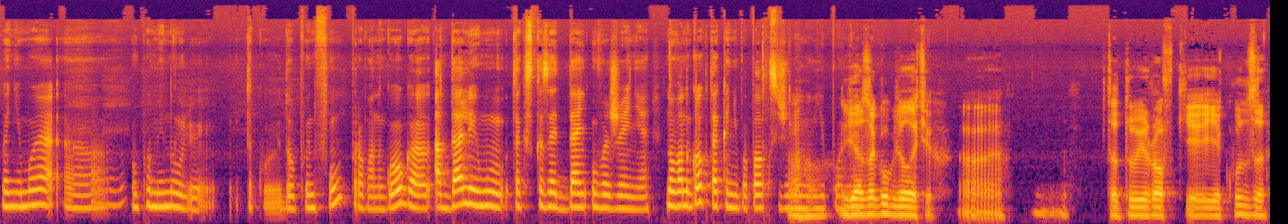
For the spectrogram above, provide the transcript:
в аниме э, упомянули такую доп. инфу про Ван Гога, отдали ему, так сказать, дань уважения. Но Ван Гог так и не попал, к сожалению, ага. в Японию. Я загуглил этих э, татуировки Якудза.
